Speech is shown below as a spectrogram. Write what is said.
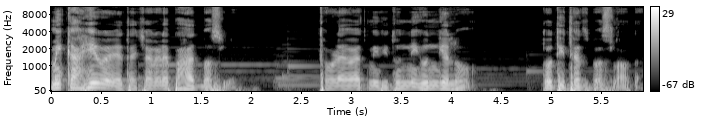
मी काही वेळ त्याच्याकडे पाहत बसलो. थोड्या वेळात मी तिथून निघून गेलो. तो तिथेच बसला होता.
